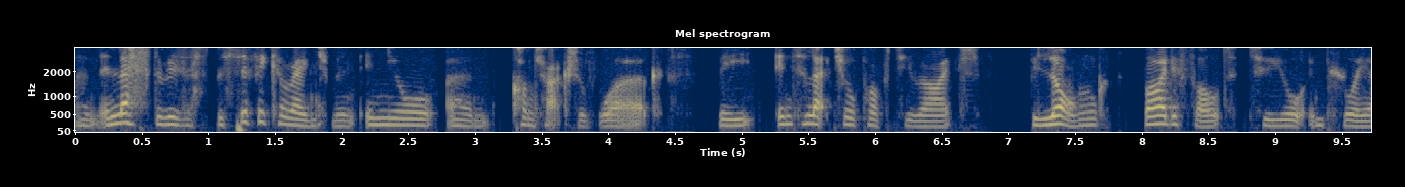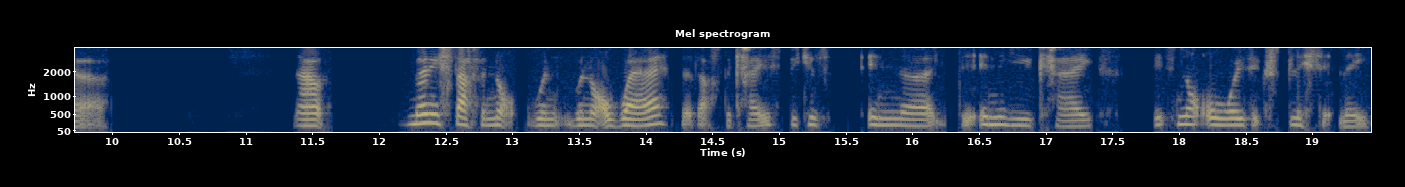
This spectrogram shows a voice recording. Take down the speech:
um, unless there is a specific arrangement in your um, contract of work, the intellectual property rights belong by default to your employer. Now, many staff are not were, not aware that that's the case because in the, in the UK it's not always explicitly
